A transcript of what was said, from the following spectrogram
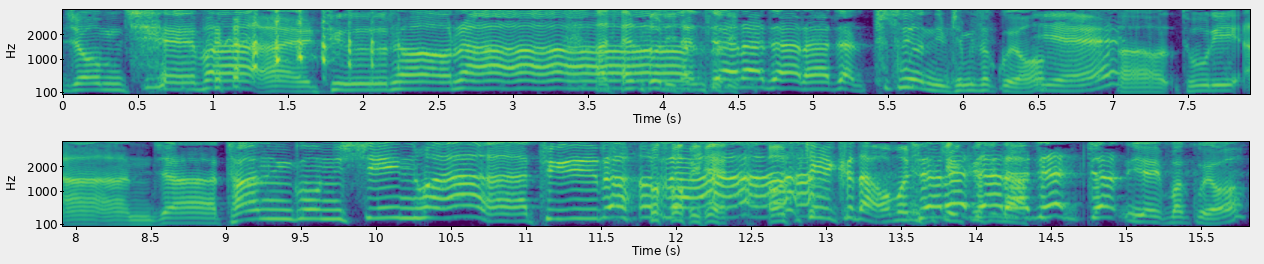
좀 제발 들어라. 아, 잔소리, 잔소리. 짜라짜라짜. 추수연님 재밌었고요. 예. 어, 둘이 앉아. 단군 신화 들어라. 예. 어, 스케일 크다. 어머니 스케일 크시다. 짜라짜라짠. 예, 맞고요.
